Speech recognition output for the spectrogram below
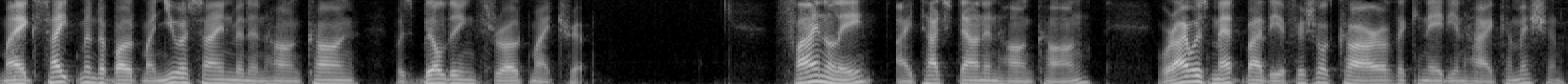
My excitement about my new assignment in Hong Kong was building throughout my trip. Finally, I touched down in Hong Kong, where I was met by the official car of the Canadian High Commission.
